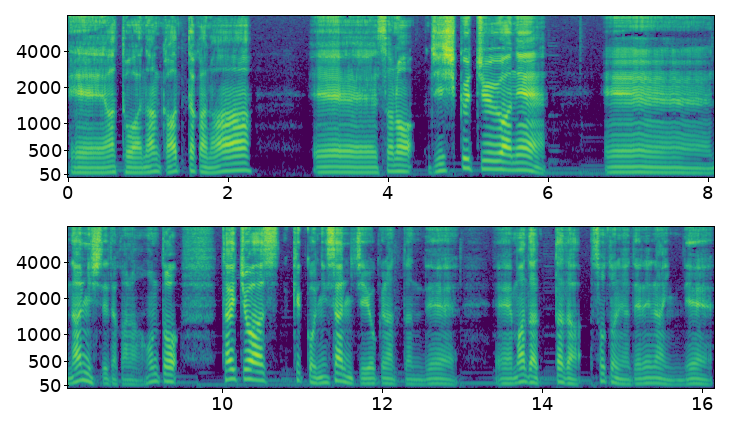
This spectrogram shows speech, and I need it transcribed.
えー、あとは何かあったかな？えー、その自粛中はねえー、何してたかな？本当体調は結構23日良くなったんで、えー、まだただ外には出れないんで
